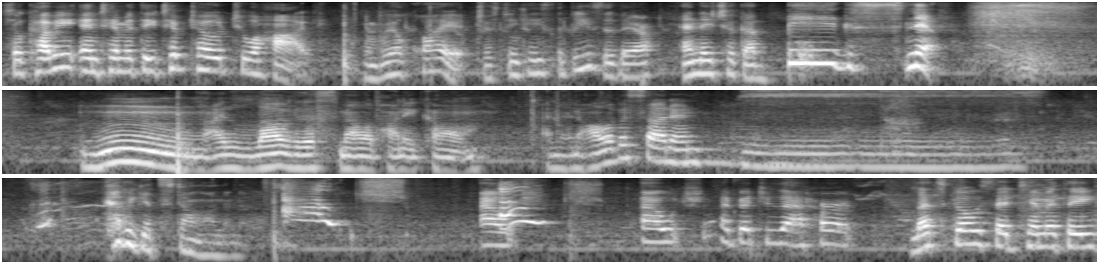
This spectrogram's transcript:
So Cubby and Timothy tiptoed to a hive and real quiet, just in case the bees are there, and they took a big sniff. Mmm, I love the smell of honeycomb. And then all of a sudden, zzz, Cubby gets stung on the nose. Ouch! Ouch! Ouch! I bet you that hurt. Let's go, said Timothy.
